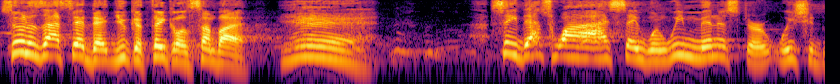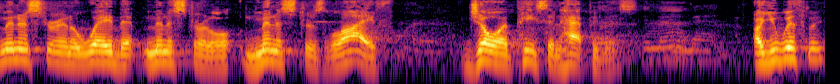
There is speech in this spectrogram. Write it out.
Soon as I said that, you could think of somebody. Yeah. See, that's why I say when we minister, we should minister in a way that minister, ministers life, joy, peace, and happiness. Are you with me?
